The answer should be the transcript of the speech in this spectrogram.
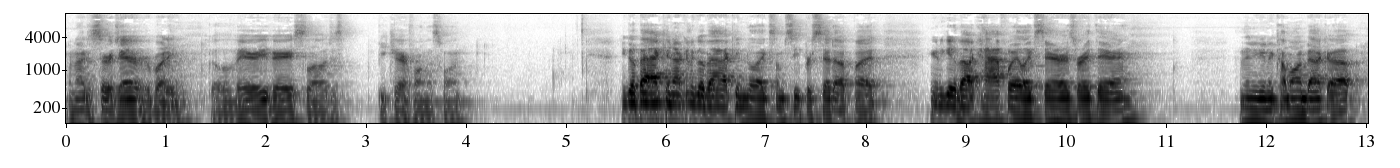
And I just urge everybody, go very, very slow, just be careful on this one you go back, you're not going to go back into like some super sit up, but you're going to get about halfway like Sarah's right there. And then you're going to come on back up.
